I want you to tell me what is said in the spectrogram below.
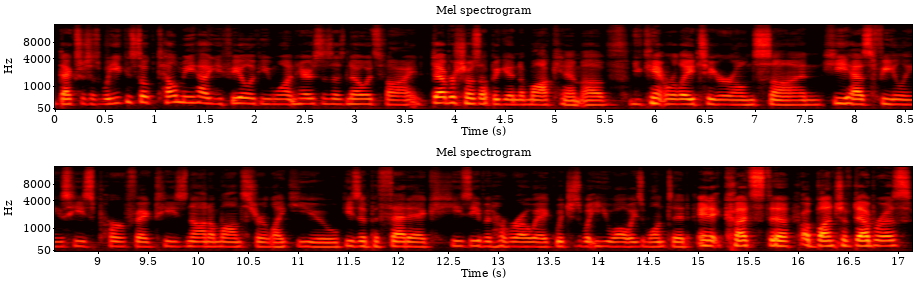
Dexter says, Well, you can still tell me how you feel if you want. Harrison says, No, it's fine. Deborah shows up again to mock him of you can't relate to your own son. He has feelings, he's perfect, he's not a monster like you. He's empathetic, he's even heroic, which is what you always wanted. And it cuts to a bunch of Deborah's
